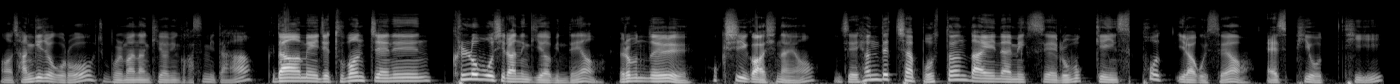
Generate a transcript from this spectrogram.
어, 장기적으로 좀 볼만한 기업인 것 같습니다. 그 다음에 이제 두 번째는 클로봇이라는 기업인데요. 여러분들 혹시 이거 아시나요? 이제 현대차 보스턴 다이나믹스의 로봇 개인 스폿이라고 있어요. SPOT.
